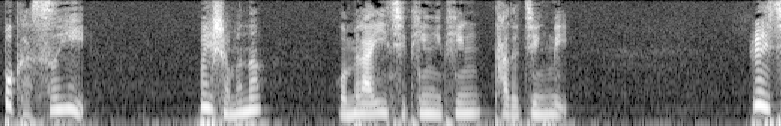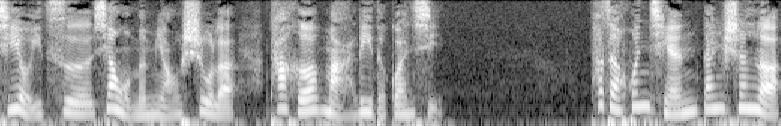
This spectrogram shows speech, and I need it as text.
不可思议。为什么呢？我们来一起听一听他的经历。瑞奇有一次向我们描述了他和玛丽的关系。他在婚前单身了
